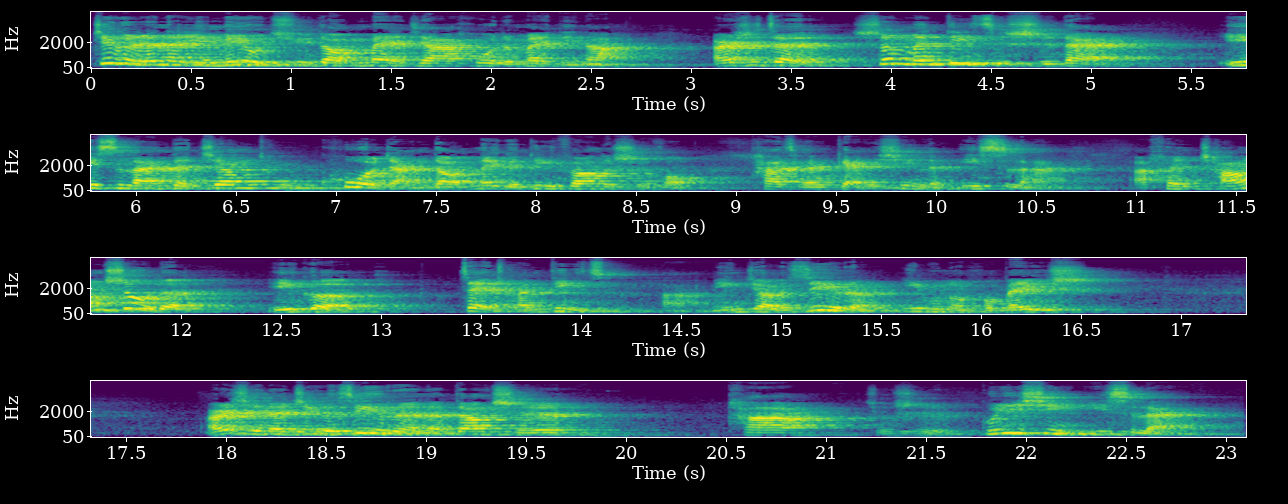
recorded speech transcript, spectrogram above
这个人呢也没有去到麦加或者麦迪纳，而是在生门弟子时代，伊斯兰的疆土扩展到那个地方的时候，他才改信的伊斯兰啊，很长寿的一个再传弟子啊，名叫 Zir ibn Hubaysh。而且呢，这个 Zir 呢，当时他就是归信伊斯兰，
